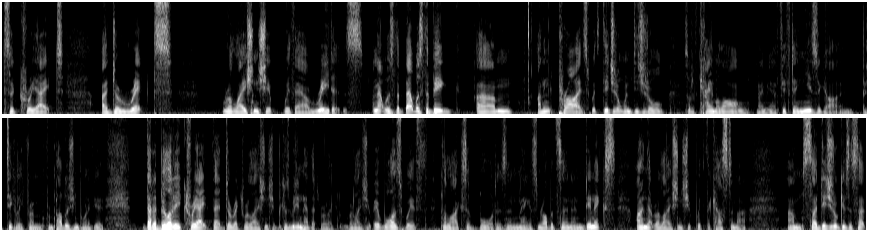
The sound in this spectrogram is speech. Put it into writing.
to create a direct relationship with our readers, and that was the that was the big. Um, I think, prize with digital when digital sort of came along, maybe you know, 15 years ago, particularly from from publishing point of view, that ability to create that direct relationship because we didn't have that relationship. It was with the likes of Borders and Angus and Robertson and Dymocks own that relationship with the customer. Um, so digital gives us that.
